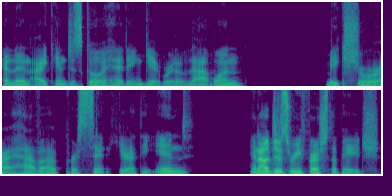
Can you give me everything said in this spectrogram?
And then I can just go ahead and get rid of that one. Make sure I have a percent here at the end, and I'll just refresh the page.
